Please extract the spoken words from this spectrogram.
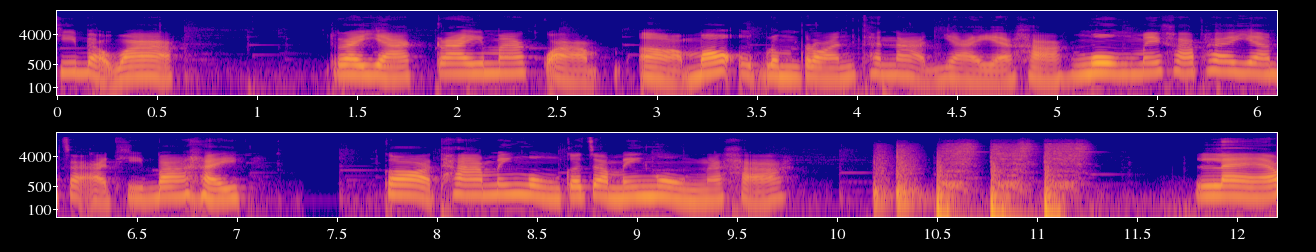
ที่แบบว่าระยะใกล้มากกว่าหม้ออบลมร้อนขนาดใหญ่อะค่ะ งงไหมคะ พยายามจะอธิบาย ก็ถ้าไม่งงก็จะไม่งงนะคะ แล้ว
